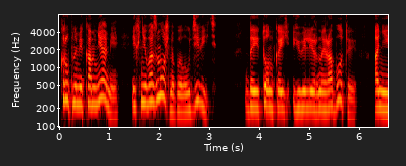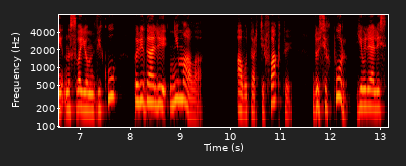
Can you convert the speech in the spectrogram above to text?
Крупными камнями их невозможно было удивить. Да и тонкой ювелирной работы они на своем веку повидали немало, а вот артефакты до сих пор являлись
